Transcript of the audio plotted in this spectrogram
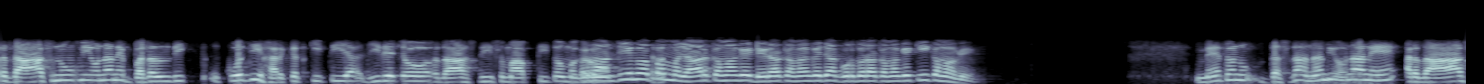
ਅਰਦਾਸ ਨੂੰ ਵੀ ਉਹਨਾਂ ਨੇ ਬਦਲਣ ਦੀ ਕੋਝੀ ਹਰਕਤ ਕੀਤੀ ਆ ਜਿਹਦੇ ਚ ਉਹ ਅਰਦਾਸ ਦੀ ਸਮਾਪਤੀ ਤੋਂ ਮਗਰੋਂ ਪ੍ਰਧਾਨ ਜੀ ਇਹਨੂੰ ਆਪਾਂ ਮਜ਼ਾਰ ਕਵਾਂਗੇ ਡੇਰਾ ਕਵਾਂਗੇ ਜਾਂ ਗੁਰਦੁਆਰਾ ਕਵਾਂਗੇ ਕੀ ਕਵਾਂਗੇ? ਮੈਂ ਤੁਹਾਨੂੰ ਦੱਸਦਾ ਨਾ ਵੀ ਉਹਨਾਂ ਨੇ ਅਰਦਾਸ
